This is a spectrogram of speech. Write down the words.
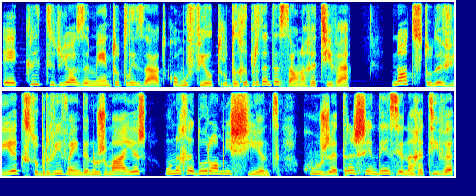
é criteriosamente utilizado como filtro de representação narrativa. Note-se, todavia, que sobrevive ainda nos Maias um narrador omnisciente, cuja transcendência narrativa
